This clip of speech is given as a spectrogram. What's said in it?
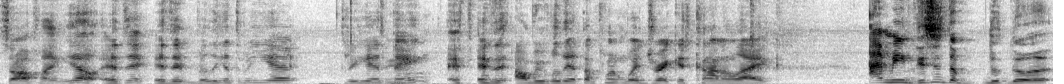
So I was like, yo, is it is it really a three year three year Three. thing? Is, is it are we really at the point where Drake is kind of like I mean, this is the, the the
